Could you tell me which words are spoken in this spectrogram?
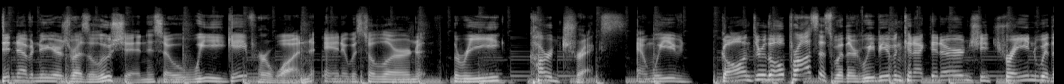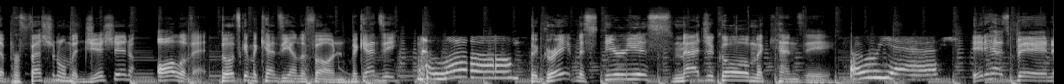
didn't have a New Year's resolution, so we gave her one, and it was to learn three card tricks. And we've gone through the whole process with her. We've even connected her, and she trained with a professional magician, all of it. So let's get McKenzie on the phone. McKenzie, Hello. the great, mysterious, magical McKenzie. Oh yeah. It has been.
